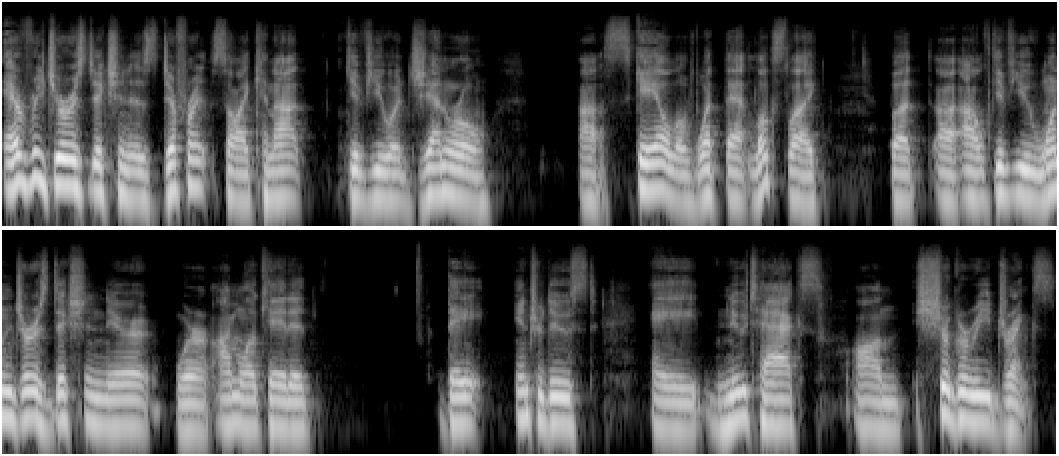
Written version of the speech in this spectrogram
Every jurisdiction is different, so I cannot give you a general uh, scale of what that looks like. But uh, I'll give you one jurisdiction near where I'm located. They introduced a new tax on sugary drinks.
